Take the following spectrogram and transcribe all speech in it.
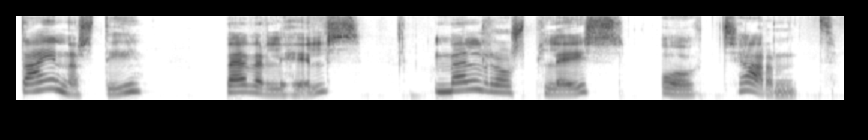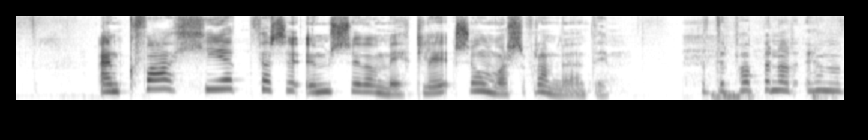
Dynasty, Beverly Hills, Melrose Place og Charmed. En hvað hétt þessi umsvifa mikli sjónvarsframleiðandi? Þetta er pappinar, hérna,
